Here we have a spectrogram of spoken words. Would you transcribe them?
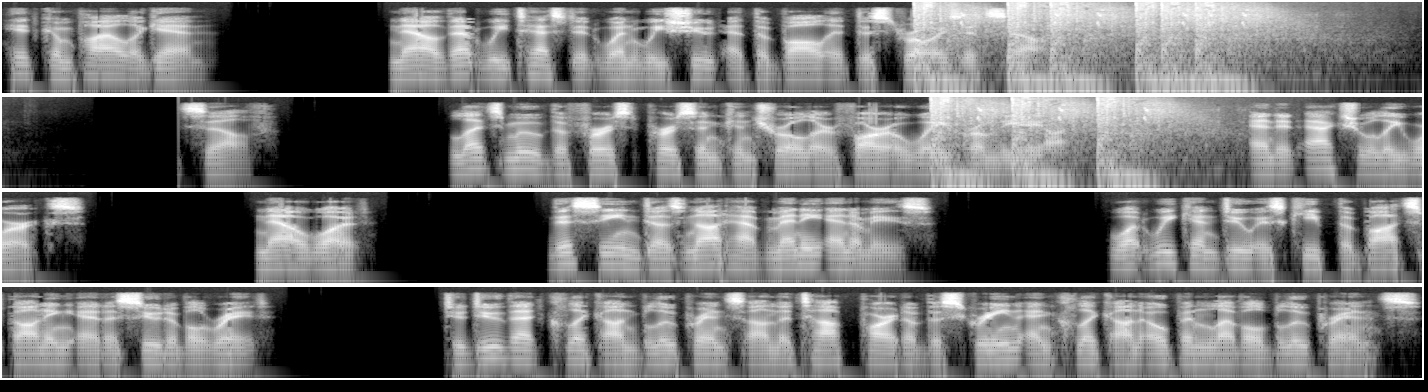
Hit compile again. Now that we test it when we shoot at the ball it destroys itself Let's move the first person controller far away from the AI. And it actually works. Now what? This scene does not have many enemies. What we can do is keep the bot spawning at a suitable rate. To do that click on blueprints on the top part of the screen and click on open level blueprints.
